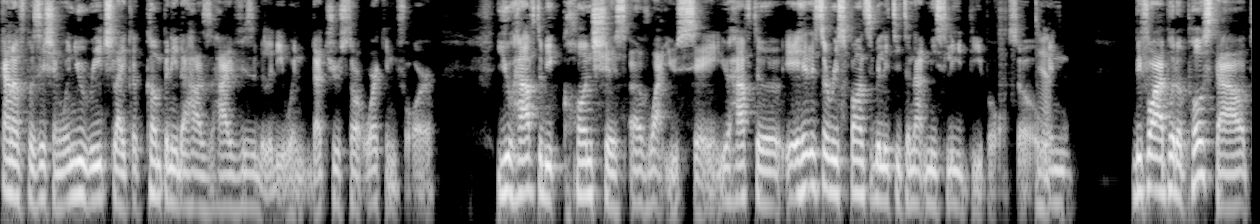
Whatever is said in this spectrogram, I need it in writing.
kind of position when you reach like a company that has high visibility when that you start working for you have to be conscious of what you say you have to it's a responsibility to not mislead people so yeah. when before i put a post out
